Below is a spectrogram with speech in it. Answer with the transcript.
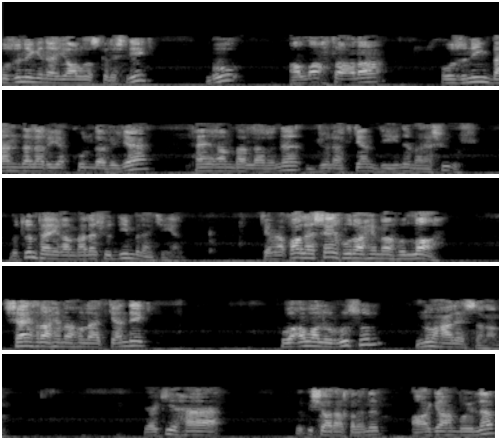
o'zinigina yolg'iz qilishlik bu alloh taolo o'zining bandalariga qullariga payg'ambarlarini jo'natgan dini mana shudir. Butun payg'ambarlar shu din bilan kelgan. Shayxu rahimahulloh. Shayx rahimahulloh aytgandek rusul nuh alayhissalom. Yoki ha deb ishora qilinib ogoh bo'linglar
